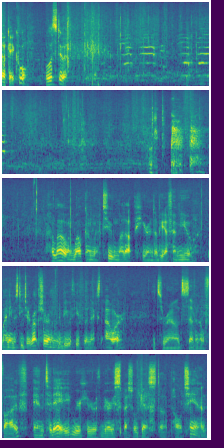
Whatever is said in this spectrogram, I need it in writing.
Okay, cool. Well, let's do it. Okay. Hello and welcome to Mudd Up here on WFMU. My name is DJ Rupture and I'm going to be with you for the next hour. It's around 7.05 and today we're here with a very special guest, uh, Paul Chan.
